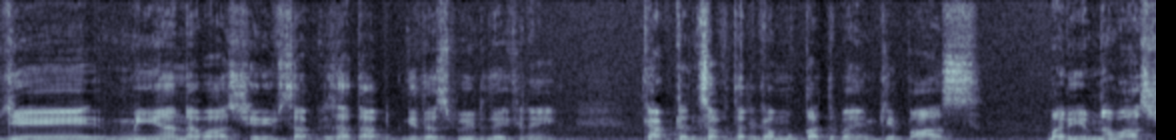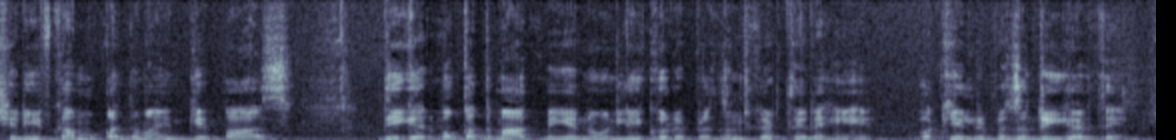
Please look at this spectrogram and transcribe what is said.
ये मियाँ नवाज़ शरीफ साहब के साथ आप इनकी तस्वीर देख रहे हैं। कैप्टन सफदर का मुकदमा इनके पास मरीम नवाज़ शरीफ का मुकदमा इनके पास दीगर मुकदमात में ये नून लीग को रिप्रेजेंट करते रहे हैं वकील रिप्रेजेंट ही करते हैं।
